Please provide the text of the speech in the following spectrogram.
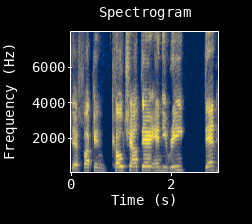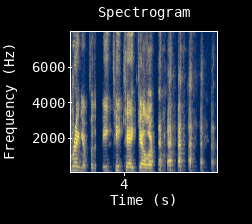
their fucking coach out there, Andy Reid, dead ringer for the BTK killer.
